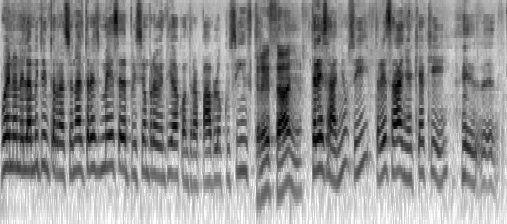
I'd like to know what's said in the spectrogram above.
Bueno, en el ámbito internacional, tres meses de prisión preventiva contra Pablo Kuczynski. Tres años. Tres años, sí, tres años. Es que aquí...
